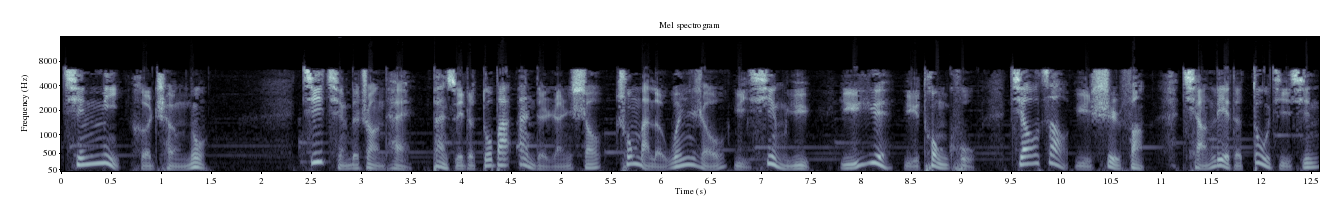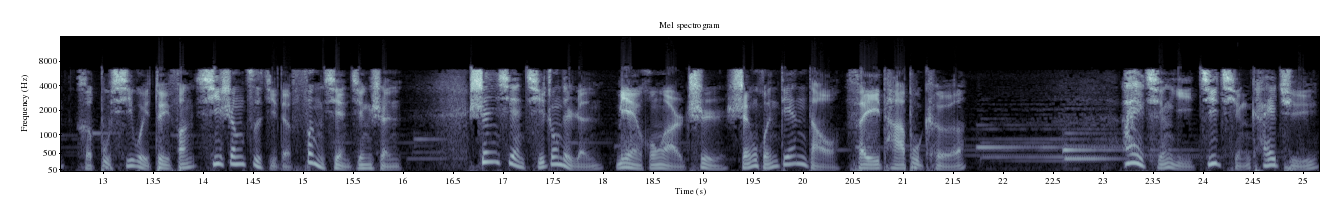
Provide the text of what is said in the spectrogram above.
亲密和承诺。激情的状态伴随着多巴胺的燃烧，充满了温柔与性欲、愉悦与痛苦、焦躁与释放、强烈的妒忌心和不惜为对方牺牲自己的奉献精神。深陷其中的人面红耳赤、神魂颠倒，非他不可。爱情以激情开局，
